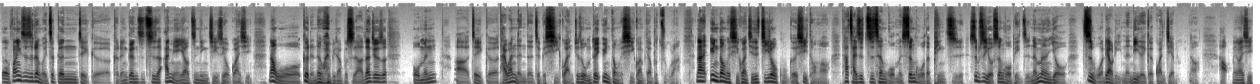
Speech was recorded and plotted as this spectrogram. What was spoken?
呃，方医师是认为这跟这个可能跟是吃的安眠药、镇定剂是有关系。那我个人认为比较不是啊。那就是说，我们啊，这个台湾人的这个习惯，就是我们对运动的习惯比较不足了。那运动的习惯，其实肌肉骨骼系统哦，它才是支撑我们生活的品质，是不是有生活品质，能不能有自我料理能力的一个关键啊。好，没关系。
